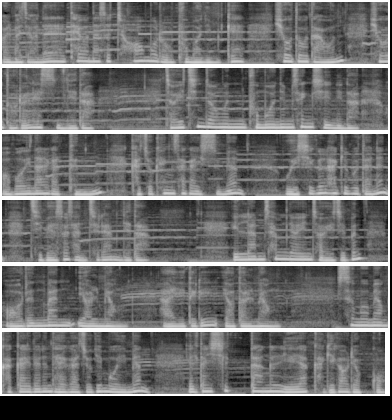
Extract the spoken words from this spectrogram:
얼마 전에 태어나서 처음으로 부모님께 효도다운 효도를 했습니다. 저희 친정은 부모님 생신이나 어버이날 같은 가족 행사가 있으면 외식을 하기보다는 집에서 잔치를 합니다. 일남 삼녀인 저희 집은 어른만 10명, 아이들이 8명, 20명 가까이 되는 대가족이 모이면 일단 식당을 예약하기가 어렵고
